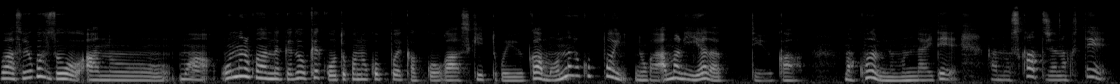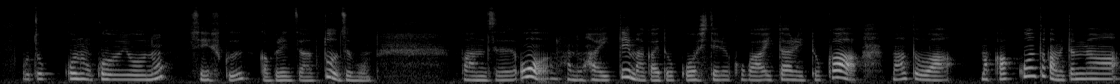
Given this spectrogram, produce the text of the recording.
はそれこそあのまあ女の子なんだけど結構男の子っぽい格好が好きとかいうか、まあ、女の子っぽいのがあまり嫌だっていうか、まあ、好みの問題であのスカートじゃなくて男の子用の制服がブレザーとズボン。パンツをあの履いて毎回登校してる子がいたりとか、まあ、あとは、まあ、格好とか見た目は、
